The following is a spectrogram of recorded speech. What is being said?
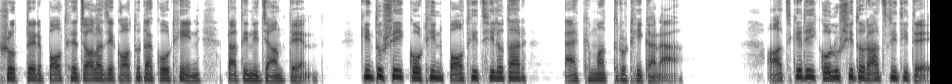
সত্যের পথে চলা যে কতটা কঠিন, তা তিনি জানতেন। কিন্তু সেই কঠিন পথই ছিল তার একমাত্র ঠিকানা। আজকের এই কলুষিত রাজনীতিতে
